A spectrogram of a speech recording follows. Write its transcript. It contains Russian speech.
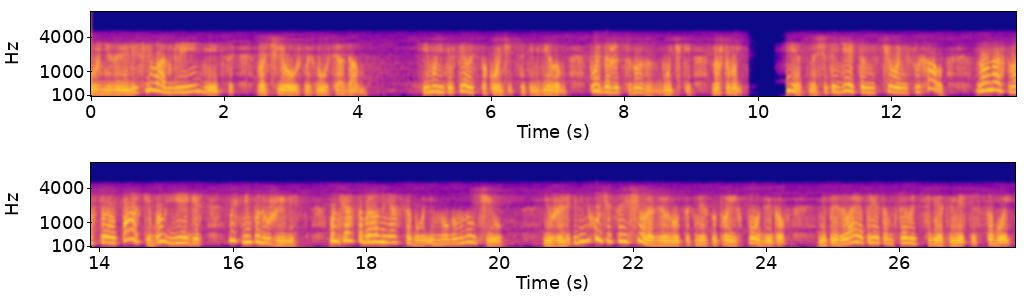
«Уж не завелись ли в Англии индейцы?» — ворчливо усмехнулся Адам. Ему не терпелось покончить с этим делом, пусть даже ценой взбучки, но чтобы... Нет, насчет индейцев ничего не слыхал, но у нас в Востойл-парке был егерь, мы с ним подружились. Он часто брал меня с собой и многому научил. Неужели тебе не хочется еще развернуться к месту твоих подвигов, не призывая при этом целый свет вместе с собой?»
